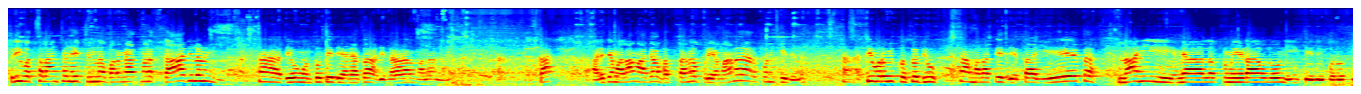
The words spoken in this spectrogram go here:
श्रीवत्सलांचन हे चिन्ह परमात्म्यानं का दिलं नाही? हा देव म्हणतो ते देण्याचा अधिकार मला नाही. का? अरे ते मला माझ्या भक्तानं प्रेमानं अर्पण केलेलं. ते बरं मी कसं देऊ? मला ते देता येत नाही. म्या लक्ष्मी डावलोनी केली परत.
